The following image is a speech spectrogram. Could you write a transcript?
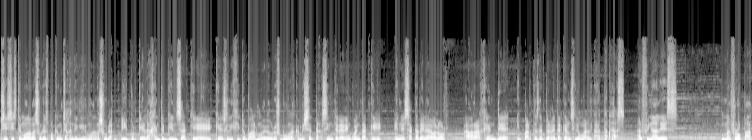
Si existe moda basura es porque mucha gente quiere moda basura y porque la gente piensa que, es lícito pagar 9 euros por una camiseta, sin tener en cuenta que en esa cadena de valor habrá gente y partes del planeta que han sido maltratadas. Al final es más ropa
